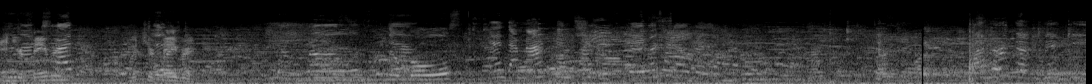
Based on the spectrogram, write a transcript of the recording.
And your I favorite? What's your favorite? The rolls The rolls. and the mac and cheese. They were so good. I heard that Mickey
